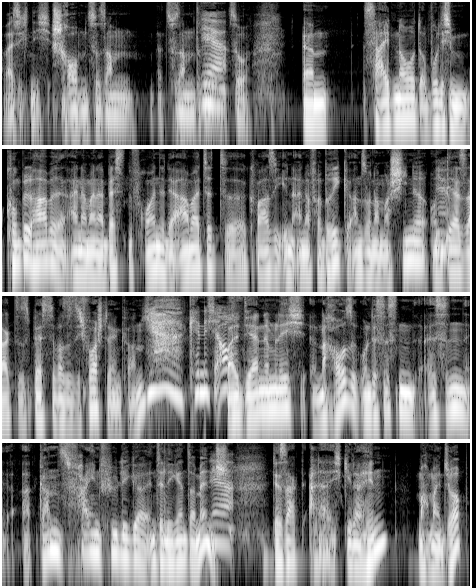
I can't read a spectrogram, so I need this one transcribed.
weiß ich nicht, Schrauben zusammen, zusammendrehe. Ja. So. Ähm, Side Note, obwohl ich einen Kumpel habe, einer meiner besten Freunde, der arbeitet äh, quasi in einer Fabrik an so einer Maschine und ja. der sagt, das das Beste, was er sich vorstellen kann. Ja, kenne ich auch. Weil der nämlich nach Hause und es ist ein, ist ein ganz feinfühliger, intelligenter Mensch. Ja. Der sagt, Alter, ich gehe da hin, mach meinen Job.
